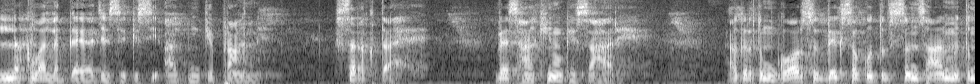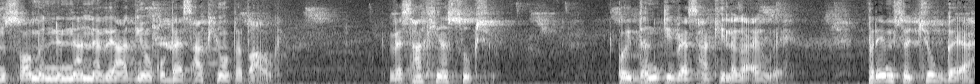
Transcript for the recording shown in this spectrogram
लकवा लग गया जैसे किसी आदमी के प्राण में। सरकता है, वैसाखियों के सहारे। अगर तुम गौर से देख सको तो संसार में तुम सौ में निन्यानबे आदियों को वैसाखियों पे पाओगे। वैसाखियाँ सूक्ष्म। कोई धन की वैसाखी लगाए हुए। प्रेम से चूक गया,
